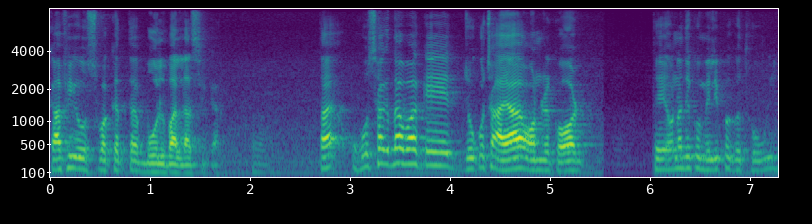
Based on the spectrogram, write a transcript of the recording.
ਕਾਫੀ ਉਸ ਵਕਤ ਬੋਲਬਾਲਾ ਸੀਗਾ। ਤਾਂ ਹੋ ਸਕਦਾ ਵਾ ਕਿ ਜੋ ਕੁਝ ਆਇਆ ਔਨ ਰਿਕਾਰਡ ਤੇ ਉਹਨਾਂ ਦੀ ਕੋਈ ਮਿਲੀ ਭਗਤ ਹੋਊਗੀ।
